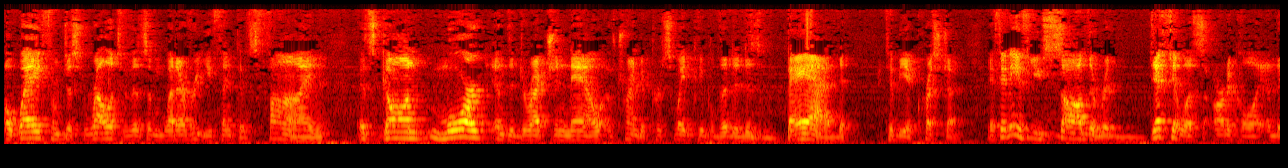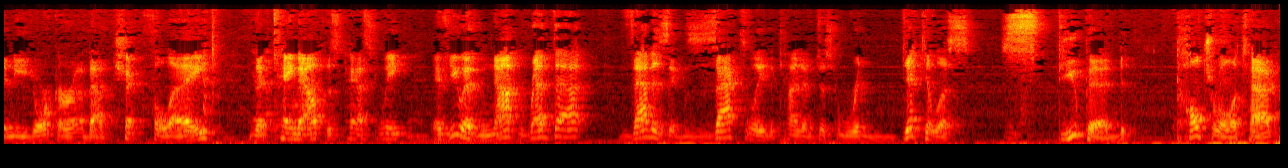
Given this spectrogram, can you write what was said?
away from just relativism, whatever you think is fine. It's gone more in the direction now of trying to persuade people that it is bad to be a Christian. If any of you saw the ridiculous article in the New Yorker about Chick fil A that came out this past week, if you have not read that, that is exactly the kind of just ridiculous, stupid cultural attack.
